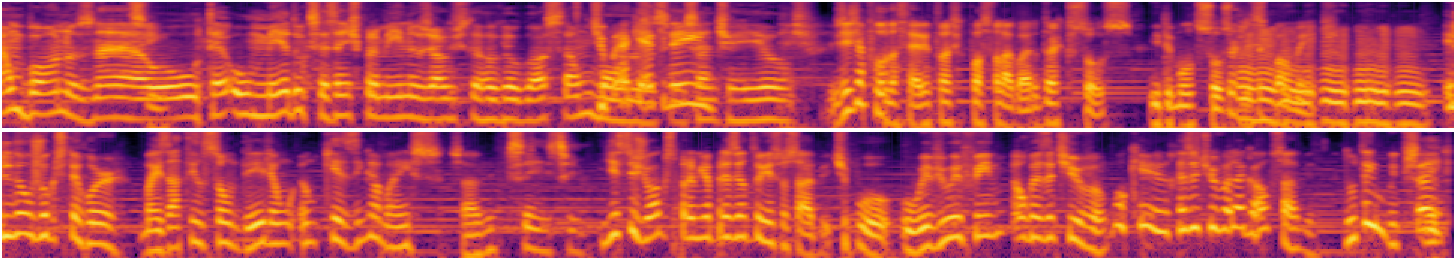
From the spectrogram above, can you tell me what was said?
É um bônus, né? Sim. O, te- o medo que você sente pra mim nos jogos de terror que eu gosto é um Tipo, é bônus. que- é assim, que nem- Silent Hill. A gente já falou da série, então acho que posso falar agora. Dark Souls e Demon Souls, principalmente. Ele não é um jogo de terror, mas a atenção dele é um, é um quesinho a mais, sabe? Sim, sim. E esses jogos pra mim apresentam isso, sabe? Tipo, o Evil Within é um Resident Evil. Ok, Resident Evil é legal, sabe? Não tem muito medo.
